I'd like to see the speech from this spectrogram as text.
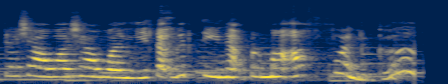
dah syawal-syawal ni tak gerti nak permaafan ke?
